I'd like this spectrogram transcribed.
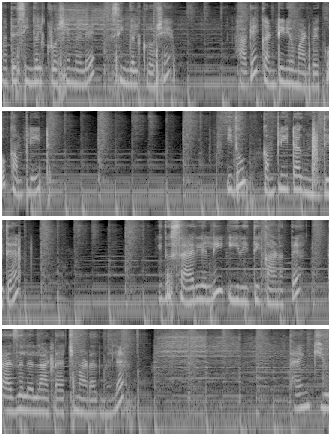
ಮತ್ತು ಸಿಂಗಲ್ ಕ್ರೋಶೆ ಮೇಲೆ ಸಿಂಗಲ್ ಕ್ರೋಶೆ ಹಾಗೆ ಕಂಟಿನ್ಯೂ ಮಾಡಬೇಕು ಕಂಪ್ಲೀಟ್ ಇದು ಕಂಪ್ಲೀಟಾಗಿ ಮುಗ್ದಿದೆ. ಇದು ಸ್ಯಾರಿಯಲ್ಲಿ ಈ ರೀತಿ ಕಾಣುತ್ತೆ. ಟ್ಯಾಸಲ್ ಎಲ್ಲ ಅಟ್ಯಾಚ್ ಮಾಡಾದ್ಮೇಲೆ. ಥ್ಯಾಂಕ್ ಯು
